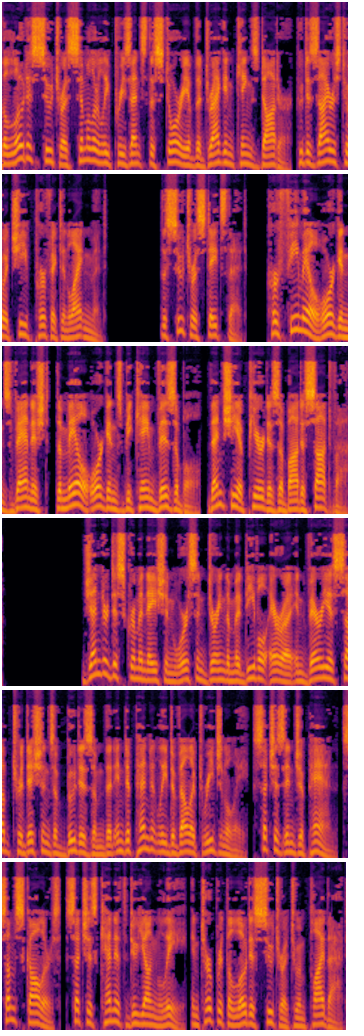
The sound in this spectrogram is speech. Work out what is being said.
The Lotus Sutra similarly presents the story of the Dragon King's daughter, who desires to achieve perfect enlightenment. The sutra states that, "...her female organs vanished, the male organs became visible, then she appeared as a bodhisattva." Gender discrimination worsened during the medieval era in various sub-traditions of Buddhism that independently developed regionally, such as in Japan. Some scholars, such as Kenneth Doo Young Lee, interpret the Lotus Sutra to imply that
